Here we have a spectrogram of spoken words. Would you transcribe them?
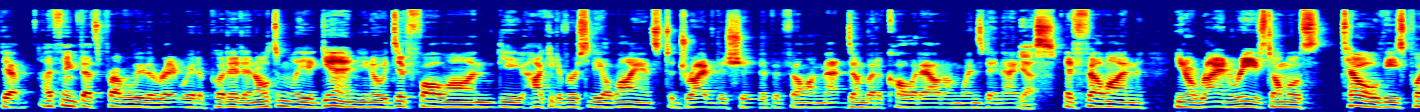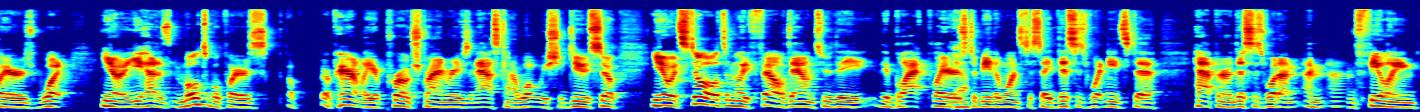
Yeah, I think that's probably the right way to put it. And ultimately, again, you know, it did fall on the Hockey Diversity Alliance to drive this ship. It fell on Matt Dumba to call it out on Wednesday night. Yes. It fell on, you know, Ryan Reaves to almost tell these players what, you know, you had multiple players apparently approached Ryan Reaves and asked kind of what we should do. So, you know, it still ultimately fell down to the the black players yeah. to be the ones to say this is what needs to happen or this is what I'm I'm, I'm feeling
